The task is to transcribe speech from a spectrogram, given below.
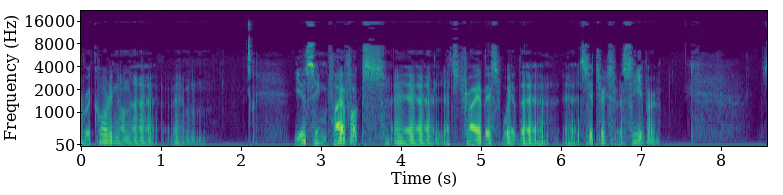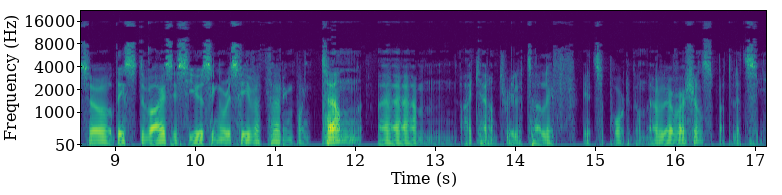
recording on um, using Firefox. Let's try this with the Citrix receiver. So this device is using receiver 13.10. Um, I cannot really tell if it's supported on earlier versions, but let's see.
